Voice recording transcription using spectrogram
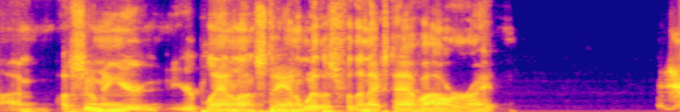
I'm assuming you're you're planning on staying with us for the next half hour, right? Yeah,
